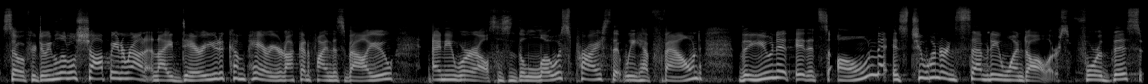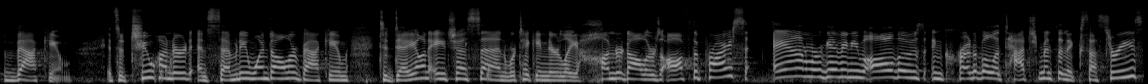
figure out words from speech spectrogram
So if you're doing a little shopping around, and I dare you to compare, you're not gonna find this value anywhere else. This is the lowest price that we have found. The unit in its own is $271 for this vacuum. It's a $271 vacuum. Today on HSN, we're taking nearly $100 off the price and we're giving you all those incredible attachments and accessories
